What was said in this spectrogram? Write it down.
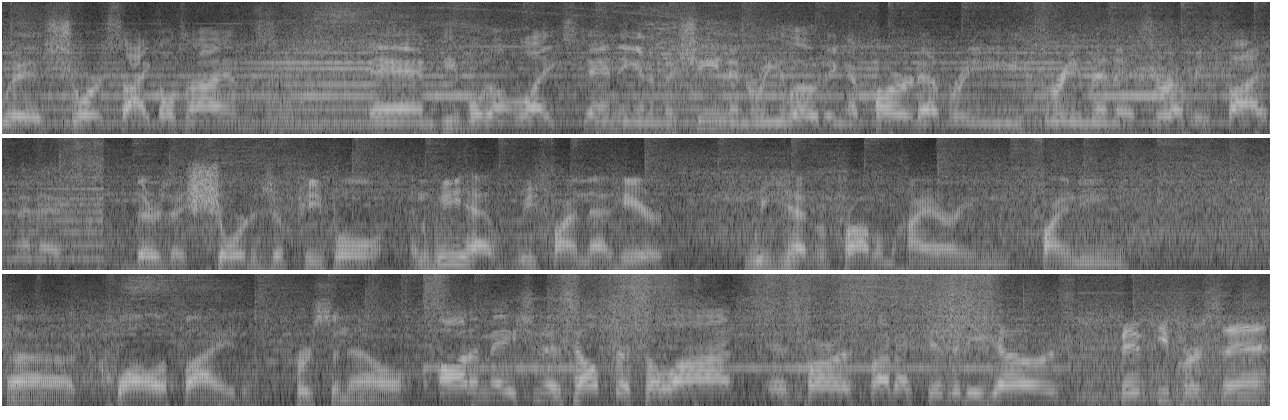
with short cycle times and people don't like standing in a machine and reloading a part every three minutes or every five minutes. There's a shortage of people and we have we find that here. We have a problem hiring, finding uh, qualified personnel. Automation has helped us a lot as far as productivity goes. 50%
